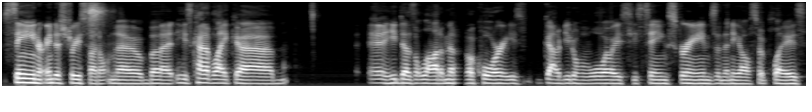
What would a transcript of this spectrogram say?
scene or industry, so I don't know. But he's kind of like uh, he does a lot of metalcore. He's got a beautiful voice. He sings, screams, and then he also plays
